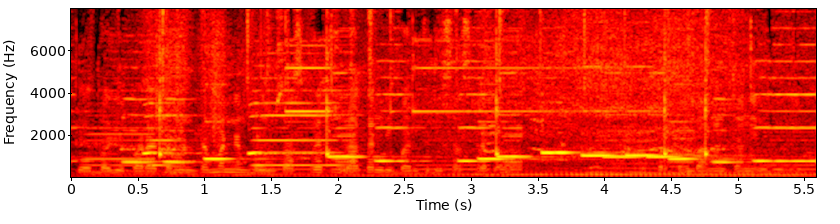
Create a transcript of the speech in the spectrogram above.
Oke bagi para teman-teman yang belum subscribe silahkan dibantu di subscribe ya. perkembangan channel ini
